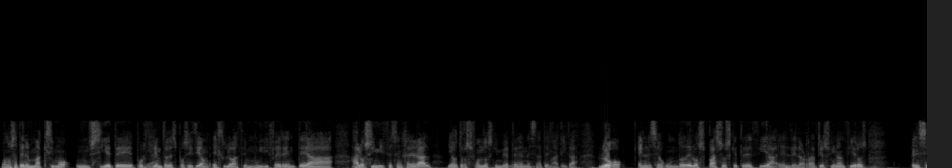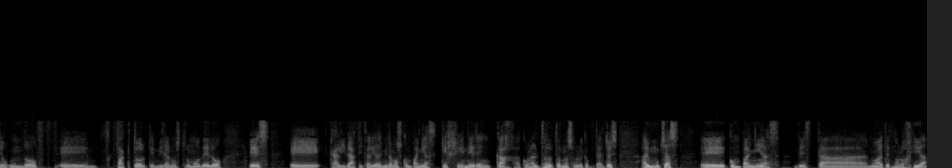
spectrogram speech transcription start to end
vamos a tener máximo un 7% de exposición. Eso lo hace muy diferente a, a, los índices en general y a otros fondos que invierten en esta temática. Luego, en el segundo de los pasos que te decía, el de los ratios financieros, el segundo eh, factor que mira nuestro modelo es eh, calidad. Y calidad miramos compañías que generen caja con alto retorno sobre el capital. Entonces, hay muchas eh, compañías de esta nueva tecnología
